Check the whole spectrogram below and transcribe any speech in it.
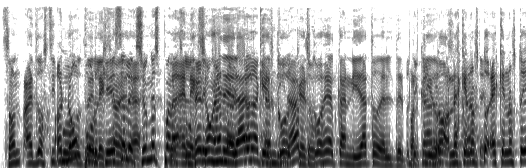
Son, hay dos tipos Oh, no, de porque elecciones. esa elección es para la escoger elección general cada que, esco- que candidato. escoge al candidato del, del De partido. No, no es que no estoy, es que no estoy,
